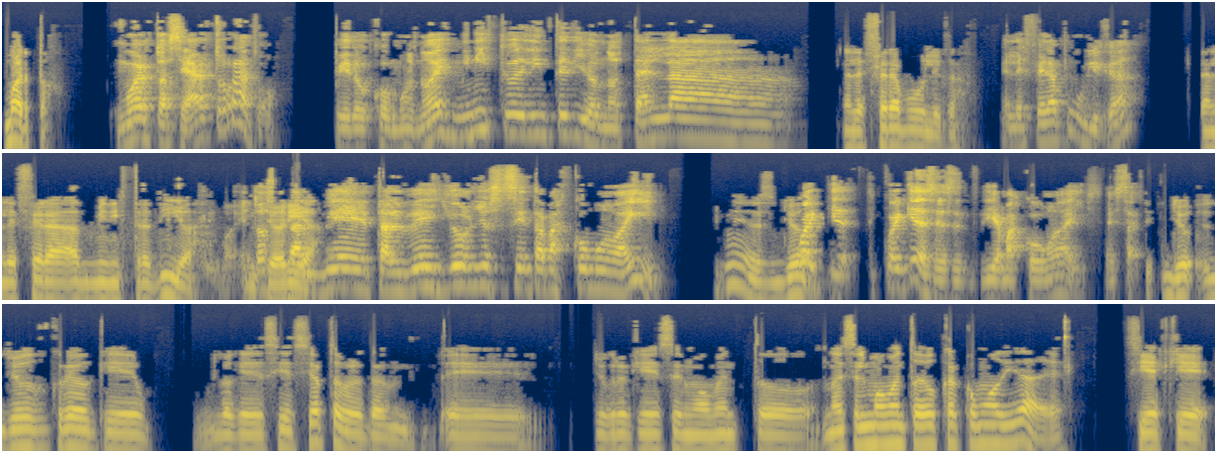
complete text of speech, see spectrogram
Muerto. muerto hace harto rato. Pero como no es ministro del Interior, no está en la, En la esfera pública. en la esfera pública, En la esfera administrativa, en entonces teoría. tal vez, tal vez Giorgio se sienta más cómodo ahí. Yo, Cualquier- cualquiera se sentiría más cómodo ahí. Exacto. yo, yo creo que lo que decía es cierto, pero eh, yo creo que es el momento, no es el momento de buscar comodidades. Si es que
